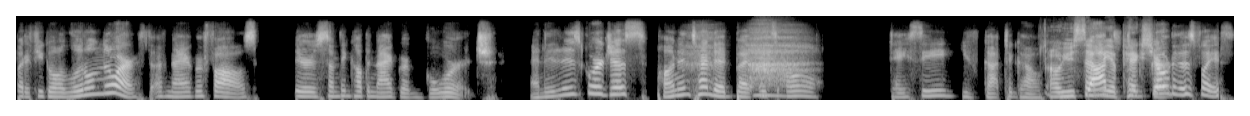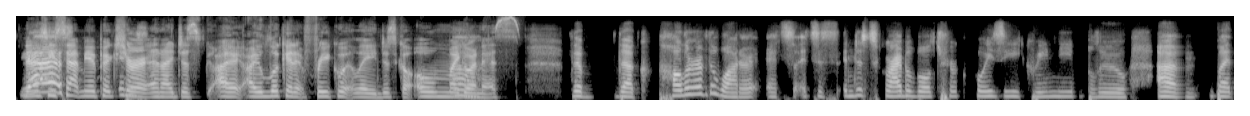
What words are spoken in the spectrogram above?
but if you go a little north of Niagara Falls, there is something called the Niagara Gorge, and it is gorgeous, pun intended. But it's oh, Daisy, you've got to go. Oh, you sent me got a to picture. Go to this place. Nancy Yes, sent me a picture and I just I I look at it frequently and just go, "Oh my Oh, goodness." the the color of the water it's it's this indescribable turquoisey greeny blue um but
